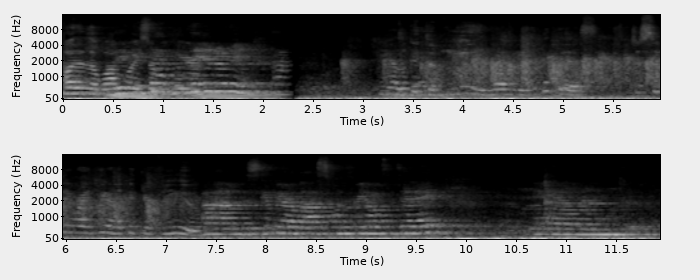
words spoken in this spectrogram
Oh, then the walkway's over here. Yeah, look at the view, lovely. Look at this. Just sitting right here, look at your view. Um, this is gonna be our last one for y'all today, and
